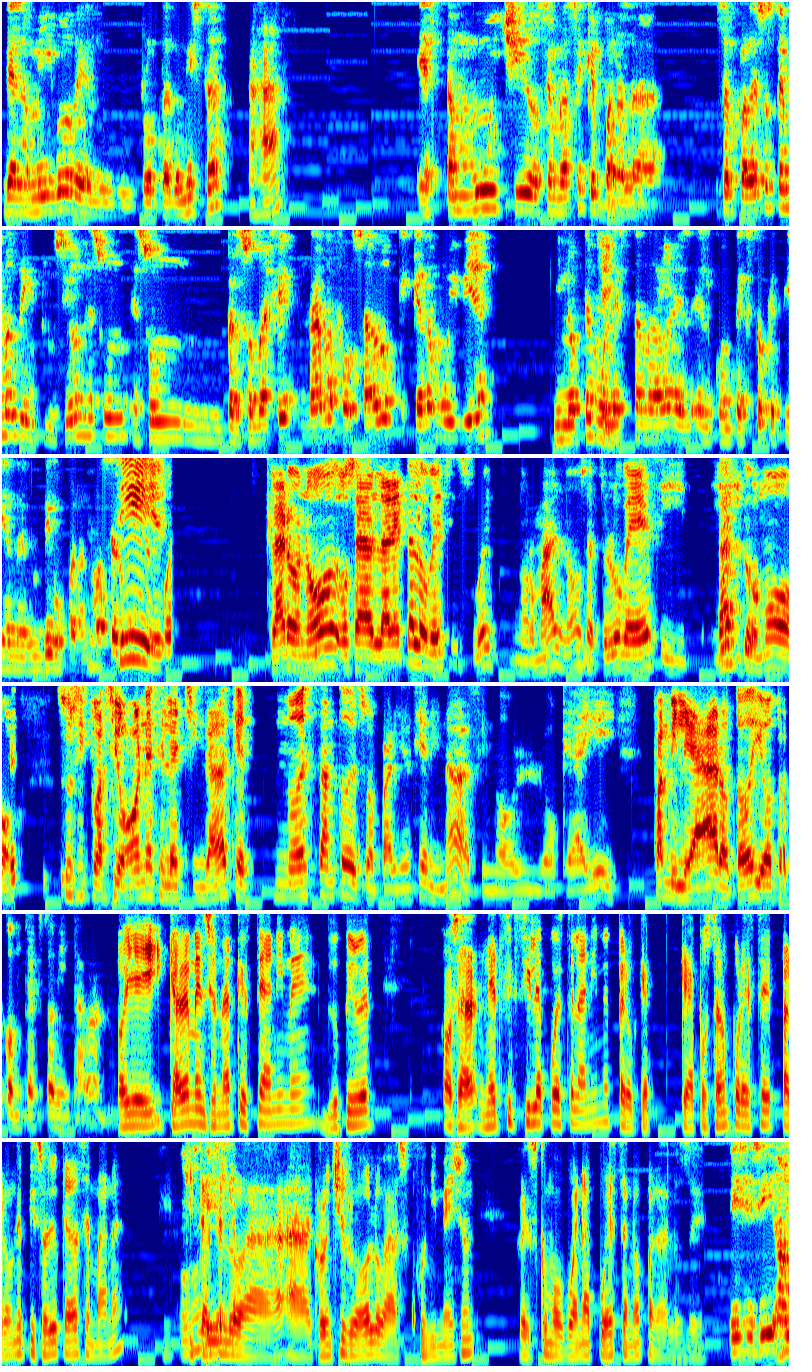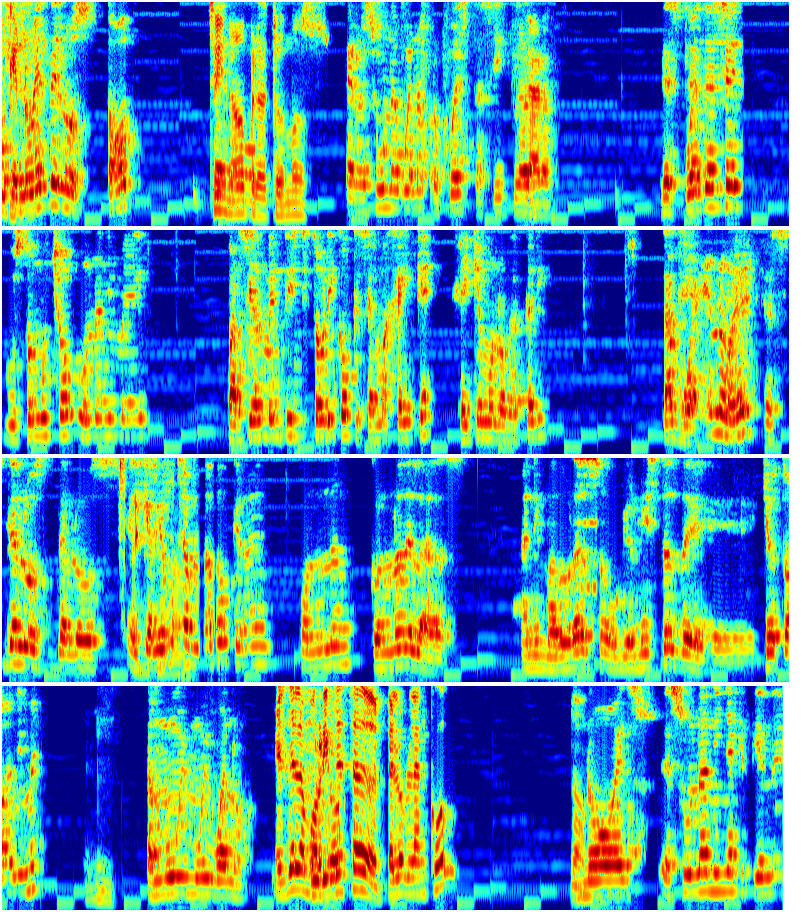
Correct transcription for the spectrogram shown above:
del amigo del protagonista Ajá. está muy chido. Se me hace que para la. O sea, para esos temas de inclusión es un, es un personaje nada forzado que queda muy bien y no te Sí. molesta nada el, el contexto que tiene. Digo, para no hacer. Sí. Claro, ¿no? O sea, la neta lo ves y es, güey, normal, ¿no? O sea, tú lo ves y, Exacto. y como sus situaciones y la chingada que no es tanto de su apariencia ni nada, sino lo que hay familiar o todo y otro contexto bien cabrón. ¿no? Oye, y cabe mencionar que este anime, Blue Period, o sea, Netflix sí le ha puesto el anime, pero que, que apostaron por este para un episodio cada semana. Ujú. Quitárselo a, a Crunchyroll o a Funimation, pues es como buena apuesta, ¿no? Para los de. Sí, sí, sí. Aunque no es de los top, Sí, Pero- no, pero de todos modos. Pero es una buena propuesta, sí, claro. Claro. Después de ese, gustó mucho un anime parcialmente histórico que se llama Heike, Heike Monogatari. Está bueno, ¿eh? Es de los, de los, el que habíamos hablado que era con una, con una de las animadoras o guionistas de Kyoto Anime. Está muy, muy bueno. ¿Es de la morrita Yo- esta del pelo blanco? No. No, es, es una niña que tiene...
